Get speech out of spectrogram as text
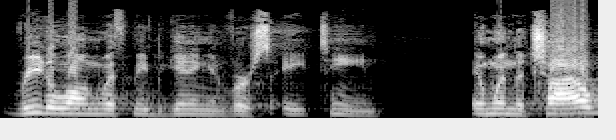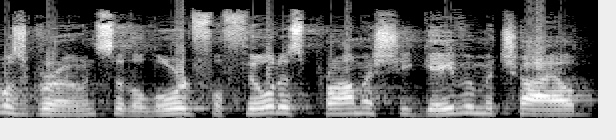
Read along with me, beginning in verse 18. And when the child was grown, so the Lord fulfilled his promise, she gave him a child.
